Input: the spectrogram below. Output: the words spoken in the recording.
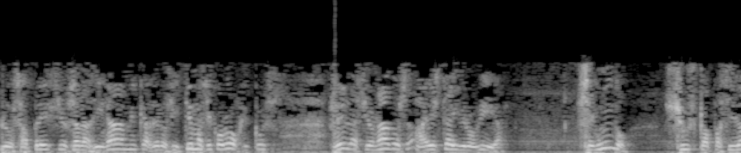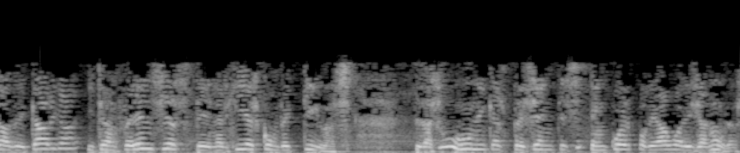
los aprecios a las dinámicas de los sistemas ecológicos relacionados a esta hidrovía. Segundo, sus capacidades de carga y transferencias de energías convectivas, las únicas presentes en cuerpo de agua de llanuras,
